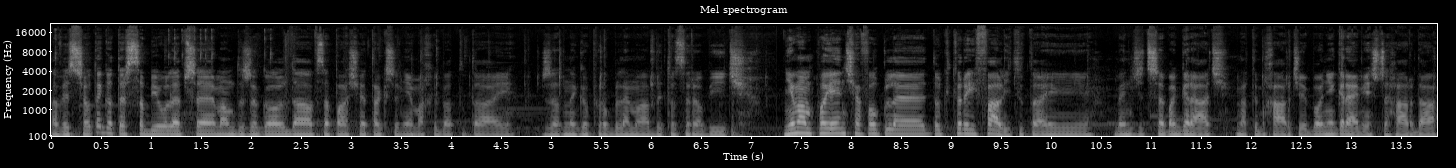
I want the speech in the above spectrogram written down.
Na wystrzał tego też sobie ulepszę, mam dużo golda w zapasie, także nie ma chyba tutaj żadnego problemu, aby to zrobić. Nie mam pojęcia w ogóle do której fali tutaj będzie trzeba grać na tym hardzie, bo nie grałem jeszcze harda.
